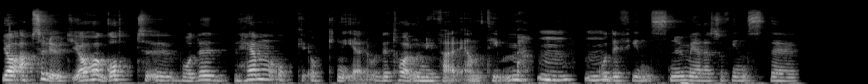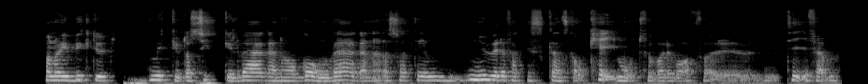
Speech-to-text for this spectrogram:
ja absolut. Jag har gått eh, både hem och, och ner och det tar ungefär en timme. Mm. Mm. Och det finns, numera så finns det, man har ju byggt ut mycket av cykelvägarna och gångvägarna så att det, nu är det faktiskt ganska okej mot för vad det var för eh, 10-5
